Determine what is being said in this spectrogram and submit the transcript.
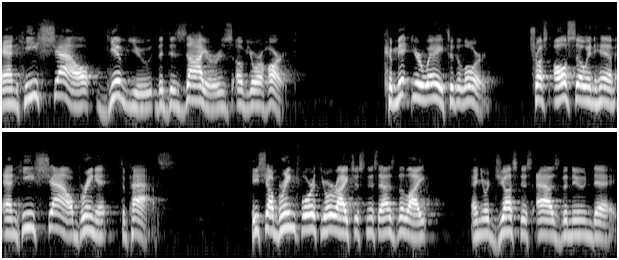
and he shall give you the desires of your heart. Commit your way to the Lord. Trust also in him, and he shall bring it to pass. He shall bring forth your righteousness as the light, and your justice as the noonday.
